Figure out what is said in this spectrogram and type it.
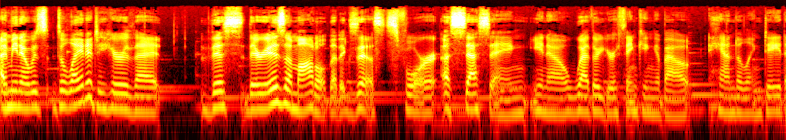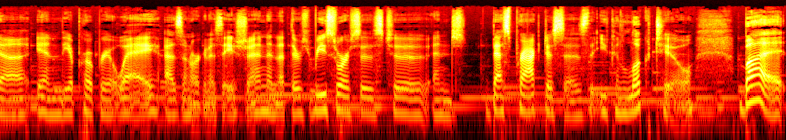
I mean, I was delighted to hear that this there is a model that exists for assessing you know whether you're thinking about handling data in the appropriate way as an organization and that there's resources to and best practices that you can look to. But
